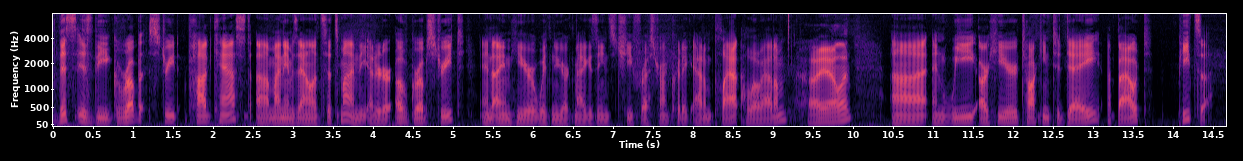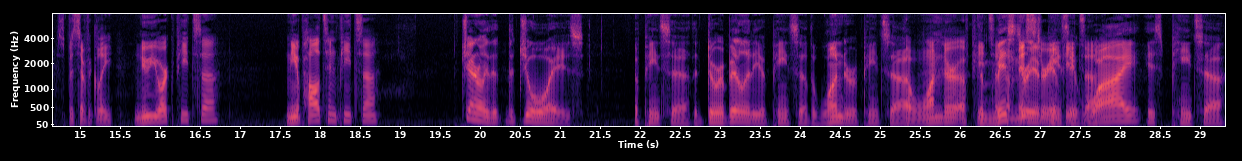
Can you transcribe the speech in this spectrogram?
This is the Grub Street podcast. Uh, my name is Alan Sytsma. I'm the editor of Grub Street, and I am here with New York Magazine's chief restaurant critic, Adam Platt. Hello, Adam. Hi, Alan. Uh, and we are here talking today about pizza, specifically New York pizza, Neapolitan pizza, generally the, the joys of pizza, the durability of pizza, the wonder of pizza, the wonder of the pizza, mystery, the mystery of, pizza. Why is pizza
